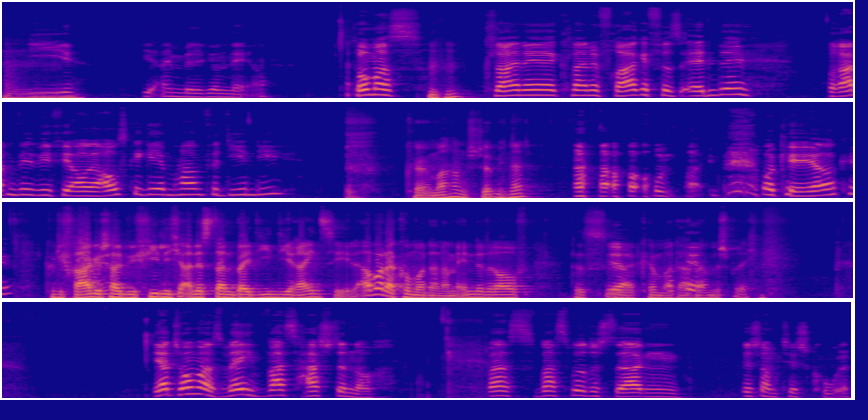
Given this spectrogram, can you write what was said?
mhm. wie, wie ein Millionär. Thomas, mhm. kleine, kleine Frage fürs Ende. Verraten wir, wie viel wir ausgegeben haben für D&D? Können wir machen, stört mich nicht. oh nein. Okay, ja, okay. Gut, die Frage ist halt, wie viel ich alles dann bei D&D reinzähle. Aber da kommen wir dann am Ende drauf. Das äh, ja, äh, können wir okay. da dann besprechen. Ja, Thomas, was hast du noch? Was, was würdest du sagen, ist am Tisch cool?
